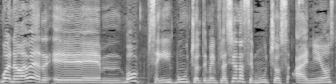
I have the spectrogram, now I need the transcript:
Bueno, a ver, eh, vos seguís mucho el tema de inflación hace muchos años.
